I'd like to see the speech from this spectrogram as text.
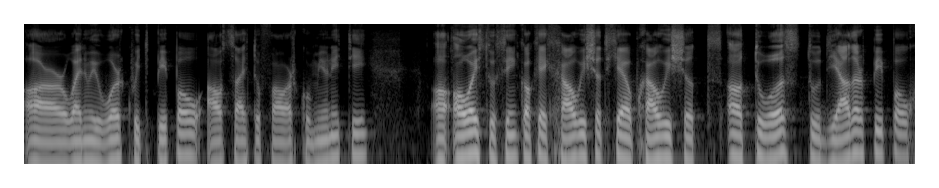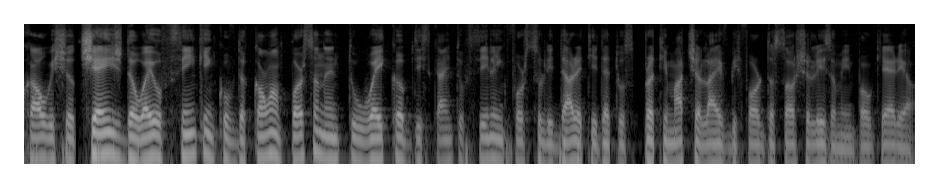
or when we work with people outside of our community uh, always to think okay how we should help how we should uh, to us to the other people how we should change the way of thinking of the common person and to wake up this kind of feeling for solidarity that was pretty much alive before the socialism in bulgaria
